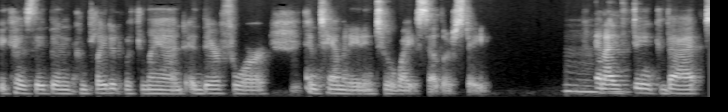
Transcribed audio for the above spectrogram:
because they've been conflated with land and therefore contaminating to a white settler state. Mm-hmm. And I think that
